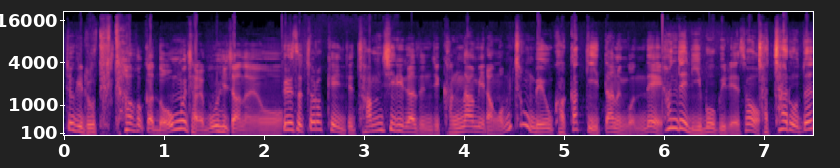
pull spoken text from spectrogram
저기 롯데타워가 너무 잘 보이잖아요. 그래서 저렇게 이제 잠실이라든지 강남이랑 엄청 매우 가깝게 있다는 건데 현대 리버빌에서 자차로든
